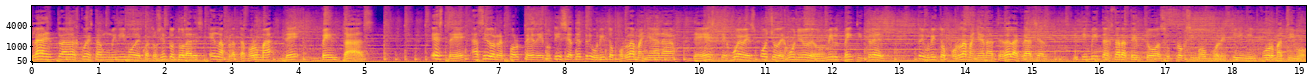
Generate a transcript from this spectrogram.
las entradas cuestan un mínimo de 400 dólares en la plataforma de ventas. Este ha sido el reporte de Noticias de Tribunito por la mañana de este jueves 8 de junio de 2023. Tribunito por la mañana te da las gracias y te invita a estar atento a su próximo boletín informativo.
